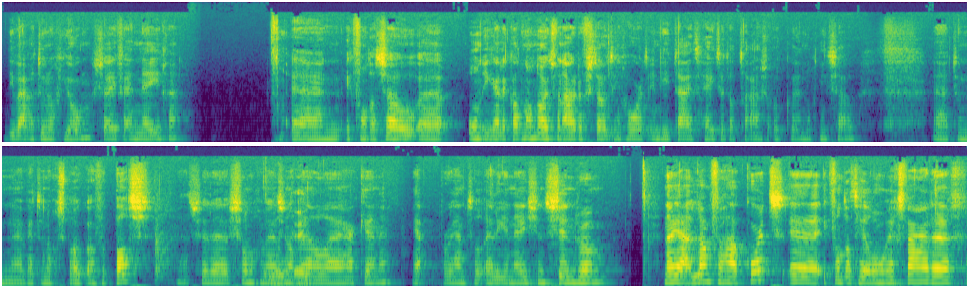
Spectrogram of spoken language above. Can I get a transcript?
die waren toen nog jong, 7 en 9. En ik vond dat zo uh, oneerlijk. Ik had nog nooit van ouderverstoting gehoord. In die tijd heette dat trouwens ook uh, nog niet zo. Uh, toen werd er nog gesproken over PAS. Dat zullen sommige mensen okay. nog wel herkennen. Ja, Parental Alienation Syndrome. Nou ja, lang verhaal kort. ik vond dat heel onrechtvaardig.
